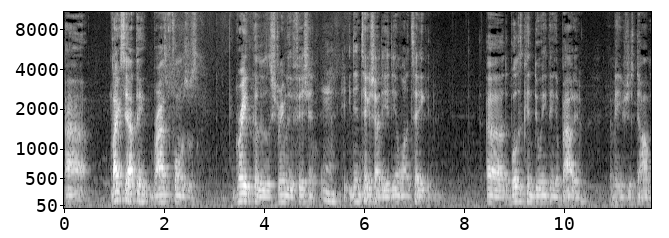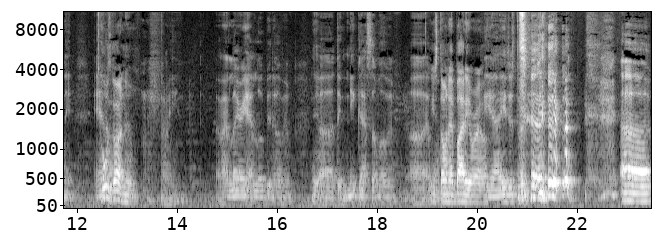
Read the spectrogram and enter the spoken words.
uh, like I said, I think Brian's performance was great because it was extremely efficient. He didn't take a shot that he didn't want to take. Uh, the Bullets couldn't do anything about him. I mean, he was just dominant. And, Who was uh, guarding him? I mean, Larry had a little bit of him. Yeah. Uh, I think Nick got some of him. Uh, He's throwing that body around. yeah, he just. uh,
